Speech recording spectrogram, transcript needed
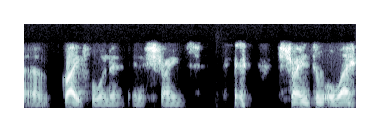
uh, grateful in a in a strange strange sort of way.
